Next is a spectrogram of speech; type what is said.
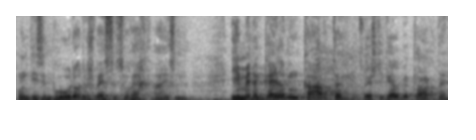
und diesen Bruder oder Schwester zurechtweisen. Ihm mit der gelben Karte, zuerst die gelbe Karte,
